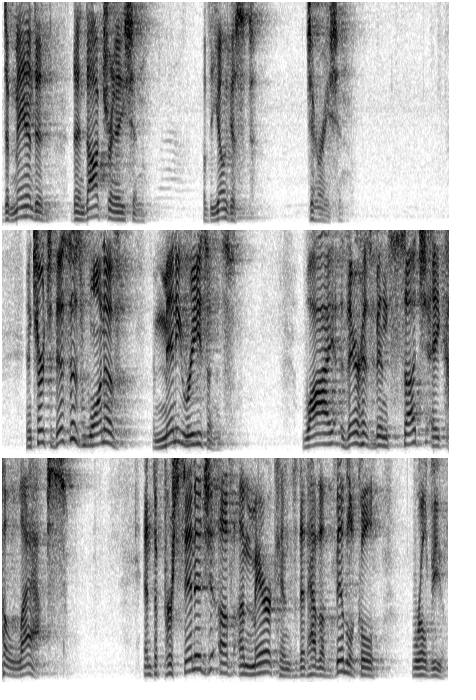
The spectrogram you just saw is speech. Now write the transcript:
demanded the indoctrination of the youngest generation. And, church, this is one of many reasons why there has been such a collapse in the percentage of Americans that have a biblical worldview.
